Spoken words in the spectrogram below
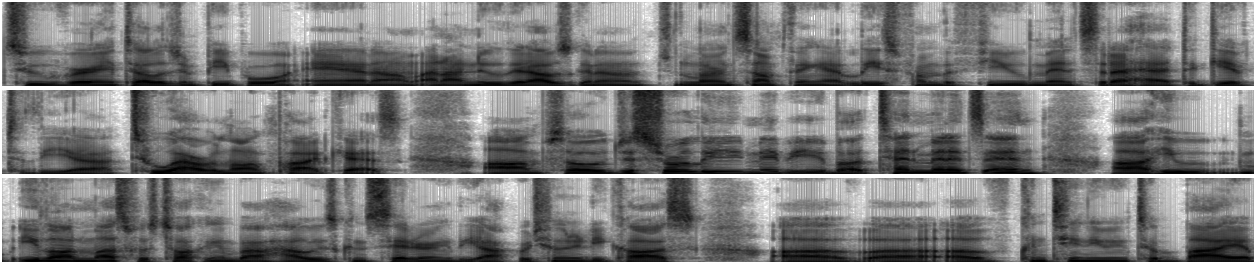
two very intelligent people, and um, and I knew that I was gonna learn something at least from the few minutes that I had to give to the uh, two hour long podcast. Um, so just shortly, maybe about ten minutes in, uh, he Elon Musk was talking about how he was considering the opportunity costs of uh, of continuing to buy a,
